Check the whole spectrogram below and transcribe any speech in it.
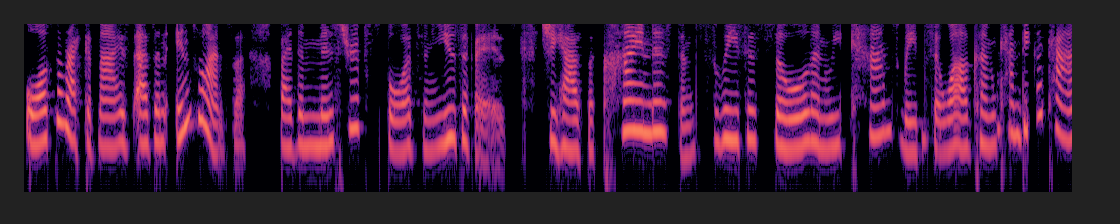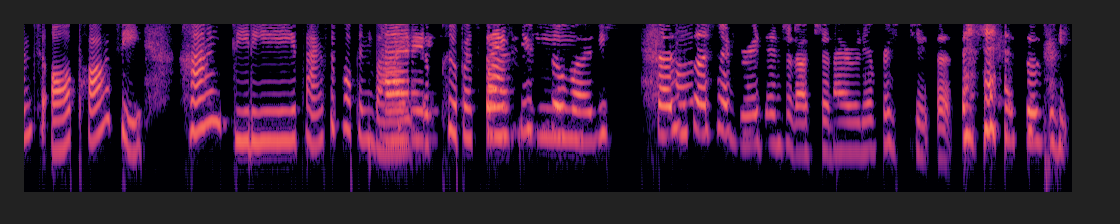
also recognized as an influencer by the Ministry of Sports and Youth Affairs. She has the kindest and sweetest soul, and we can't wait to welcome Candida Khan to our party. Hi, Didi. Thanks for popping by. Hi. The Purpose Thank Party. you so much. That's Um, such a great introduction. I really appreciate it. It's so sweet.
